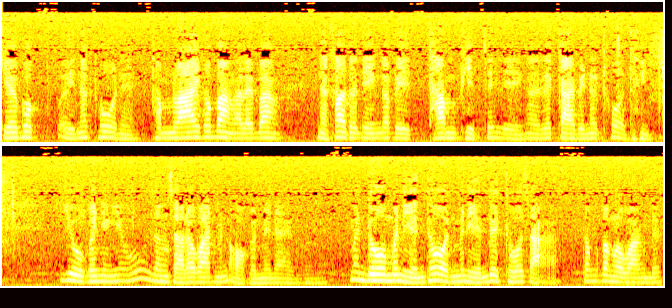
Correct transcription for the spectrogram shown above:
เจอพวกไอ้นักโทษเนี่ยทำร้ายเขาบ้างอะไรบ้างนะเข้าตนเองก็ไปทำผิดซะเองแล้วกลายเป็นนักโทษอยู่กันอย่างนี้โอ้สังสารวัฏมันออกกันไม่ได้ มันดูมันเห็นโทษมันเห็นด้วยโทสะต้องต้องระวังด้วย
